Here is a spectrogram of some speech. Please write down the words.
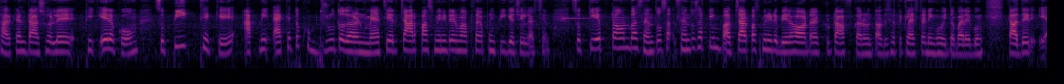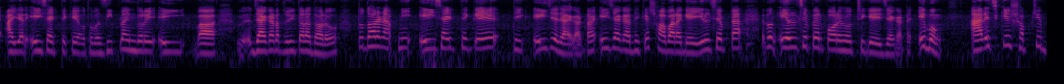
সার্কেলটা আসলে ঠিক এরকম সো পিক থেকে আপনি একে তো খুব দ্রুত ধরেন ম্যাচের চার পাঁচ মিনিটের মাত্রায় আপনি পিকে চলে আসছেন। সো কেপ টাউন বা সেন্তোসা সেন্তোসার টিম চার পাঁচ মিনিটে বের হওয়াটা একটু টাফ কারণ তাদের সাথে ক্লাস স্টার্টিং হইতে পারে এবং তাদের আইদার এই সাইড থেকে অথবা জিপ লাইন ধরে এই, বা জায়গাটা যদি তারা ধরো, তো ধরেন আপনি এই সাইড থেকে ঠিক এই যে জায়গাটা, এই জায়গা থেকে সবার আগে এল শেপটা এবং এল শেপের পরে হচ্ছে গিয়ে এই জায়গাটা। এবং আরএচকে সবচেয়ে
